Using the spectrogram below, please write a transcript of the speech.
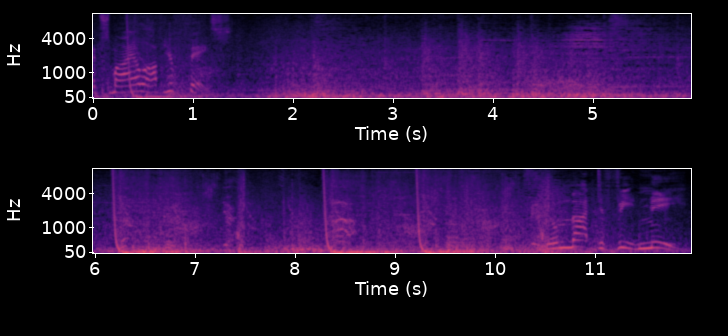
That smile off your face. You'll not defeat me.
